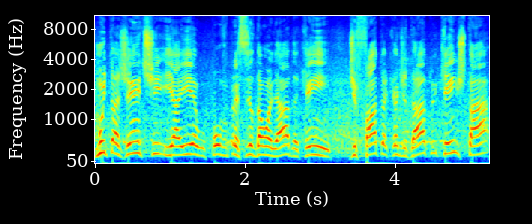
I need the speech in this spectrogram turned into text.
Muita gente, e aí o povo precisa dar uma olhada, quem de fato é candidato e quem está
